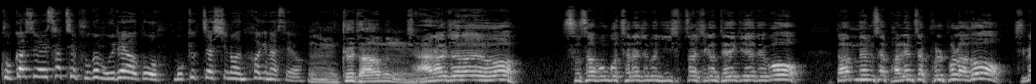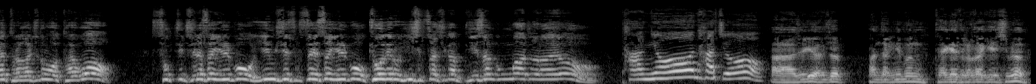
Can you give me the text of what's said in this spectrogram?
국가수의 사체 부검 의뢰하고 목격자 신원 확인하세요. 음, 그 다음은 잘 알잖아요. 수사본부 차려주면 24시간 대기해야 되고, 땀 냄새, 발 냄새 풀풀 나도 집에 들어가지도 못하고, 숙직실에서 일부, 임시숙소에서 일부, 교대로 24시간 비상근무하잖아요. 당연하죠. 아, 저기, 저, 반장님은 댁에 들어가 계시면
